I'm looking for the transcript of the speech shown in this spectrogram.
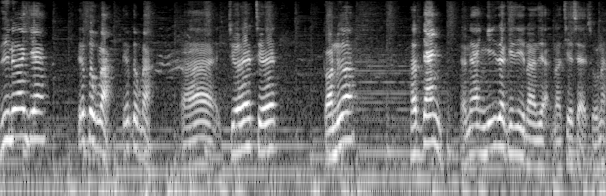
Gì nữa anh chị em? Tiếp tục nào tiếp tục nào. À, chưa hết chưa hết. Còn nữa thật nhanh. Thế nên anh nghĩ ra cái gì là gì là chia sẻ xuống này.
